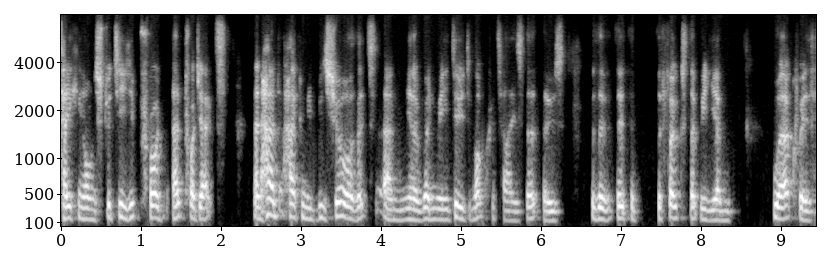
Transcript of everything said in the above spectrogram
taking on strategic pro- uh, projects. And how, how can we be sure that um, you know when we do democratize that those the, the, the folks that we um, work with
